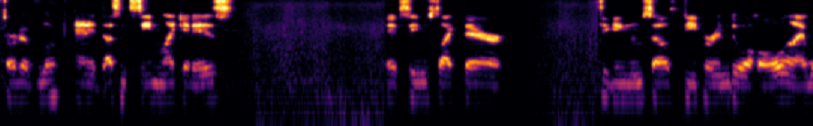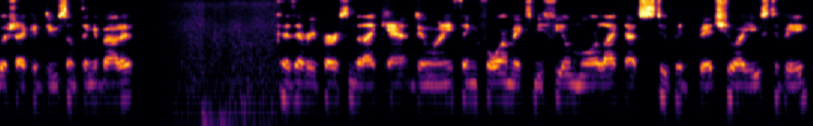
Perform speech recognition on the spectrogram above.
sort of look and it doesn't seem like it is. It seems like they're digging themselves deeper into a hole, and I wish I could do something about it. Because every person that I can't do anything for makes me feel more like that stupid bitch who I used to be.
